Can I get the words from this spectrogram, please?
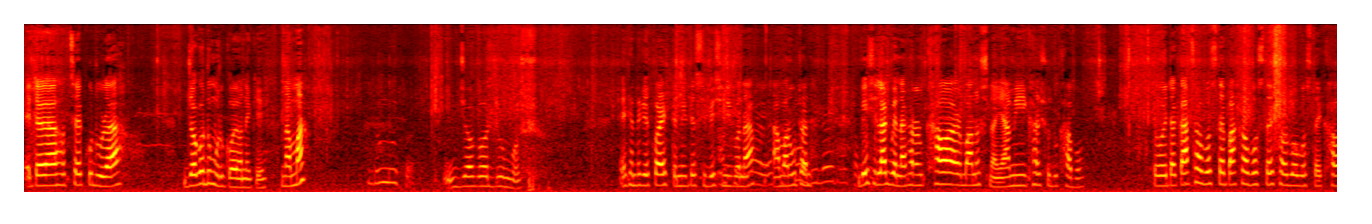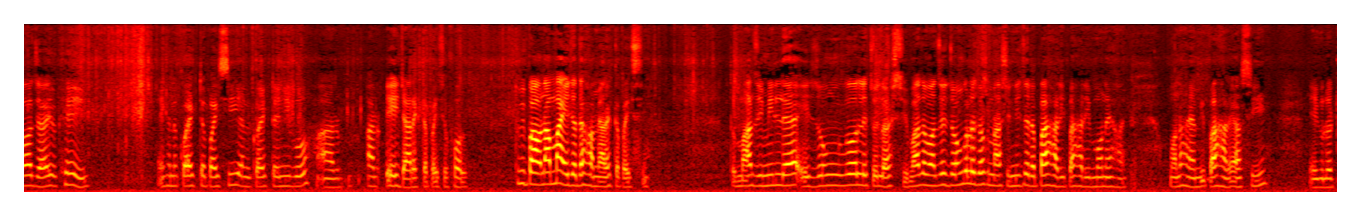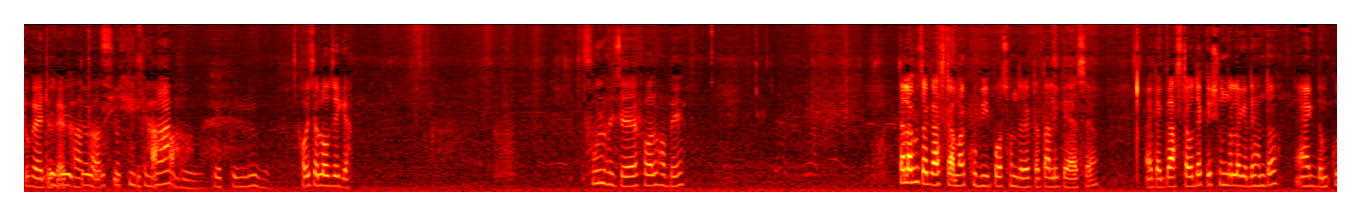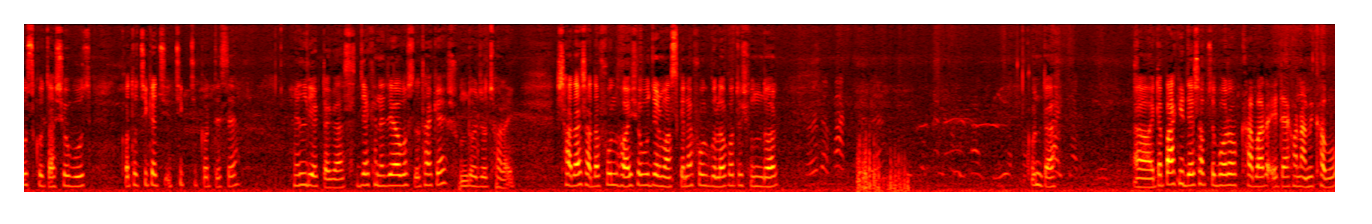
এটা হচ্ছে কুডুরা। জগডুমুর কয় অনেকে? নামা জগডুমুর। এখান থেকে কয়েকটা নিতেছি বেশি নিব না। আমার উঠান বেশি লাগবে না কারণ খাওয়ার মানুষ নাই আমি খা শুধু খাব। তো এটা কাঁচা অবস্থায় পাকা অবস্থায় সর্ব অবস্থায় খাওয়া যায় ওকে? এখানে কয়েকটা পাইছি আমি কয়েকটা নিব আর আর এই যে আরেকটা পাইছি ফল। তুমি পাও না মা? এই যে দেখো আমি আরেকটা পাইছি। তো মাঝে মিললে এই জঙ্গলে চলে আসছি। মাঝে মাঝে জঙ্গলে যখন আসি নিজেরা পাহাড়ি পাহাড়ি মনে হয়। মনে হয় আমি পাহাড়ে আসি এগুলো টুকায় টুকায় খাওয়া আসি। হয়েছে লো জায়গা। ফুল হয়েছে ফল হবে। তালাকুচা গাছটা আমার খুবই পছন্দের একটা তালিকায় আছে। এটা গাছটাও দেখতে সুন্দর লাগে দেখেন তো। একদম কুচকুচা সবুজ। কত চিকা চিকচিক করতেছে। হেলদি একটা গাছ, যেখানে যে অবস্থা থাকে, সৌন্দর্য ছড়ায়। সাদা সাদা ফুল হয় সবুজের মাঝখানে, ফুলগুলো কত সুন্দর। কোনটা? এটা পাখিদের সবচেয়ে বড় খাবার, এটা এখন আমি খাব।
